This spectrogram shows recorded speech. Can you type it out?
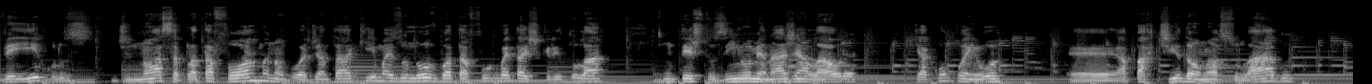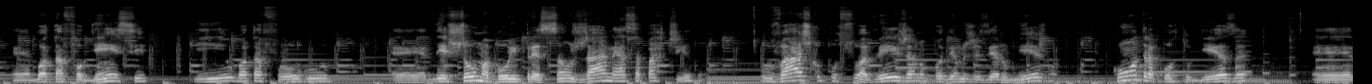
veículos de nossa plataforma, não vou adiantar aqui, mas o novo Botafogo vai estar escrito lá um textozinho em homenagem à Laura, que acompanhou é, a partida ao nosso lado, é, botafoguense, e o Botafogo é, deixou uma boa impressão já nessa partida. O Vasco, por sua vez, já não podemos dizer o mesmo, contra a Portuguesa, é,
